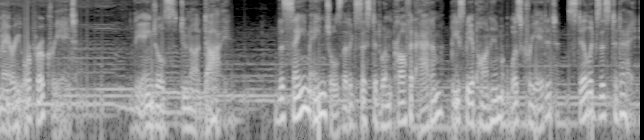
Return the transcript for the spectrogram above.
marry, or procreate. The angels do not die. The same angels that existed when Prophet Adam, peace be upon him, was created still exist today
